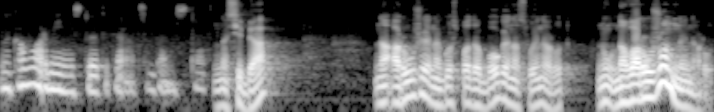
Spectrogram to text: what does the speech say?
На кого Армении стоит опираться в данной ситуации? На себя, на оружие, на Господа Бога, на свой народ. Ну, на вооруженный народ.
